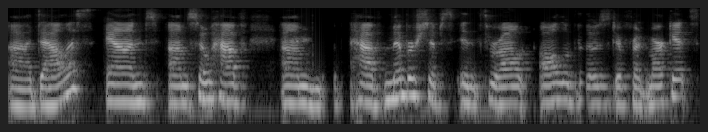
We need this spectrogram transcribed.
uh, Dallas, and um, so have um, have memberships in throughout all of those different markets.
